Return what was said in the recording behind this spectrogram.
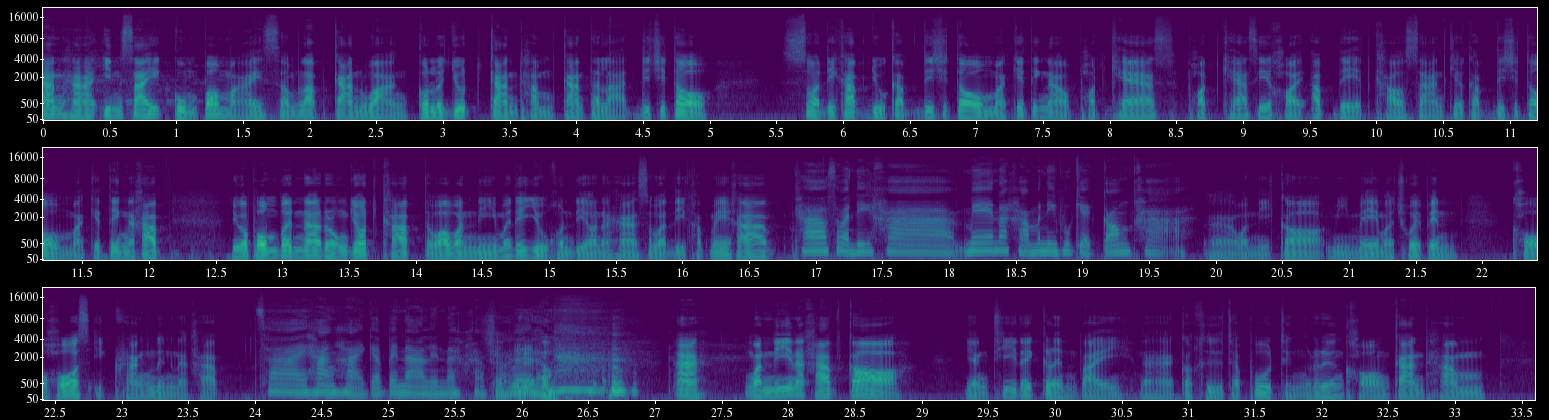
การหา insight กลุ่มเป้าหมายสำหรับการวางกลยุทธ์การทำการตลาดดิจิทัล สวัสดีครับ อยู่กับ Digital Marketing Now Podcast Podcast ที่คอยอัปเดตข่าวสารเกี่ยวกับ digital marketing นะครับ อยู่กับผมเบิ้ลหน้ารงยศครับ แต่ว่าวันนี้ไม่ได้อยู่คนเดียวนะฮะ สวัสดีครับเม่ครับ ค่ะ สวัสดีค่ะ เม่นะคะมณีภูเก็ตกล้องค่ะอ่าวันนี้ก็มีเม่มาช่วยเป็น co-host อีกครั้งหนึ่งนะครับ ใช่ห่างหายกันไปนานเลยนะคะใช่พี่เบิ้ลแล้วอะวันนี้นะครับก็ อย่างที่ได้เกริ่นไปนะฮะก็คือจะพูดถึงเรื่องของการท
